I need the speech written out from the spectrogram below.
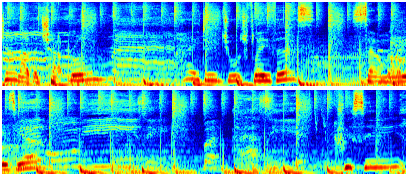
Shout out the chat room. Doing, George Flavors? Sal Malaysia. Chrissy.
